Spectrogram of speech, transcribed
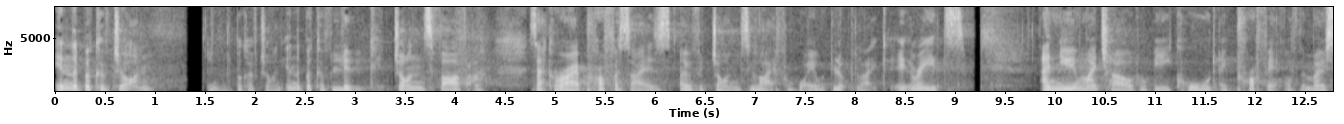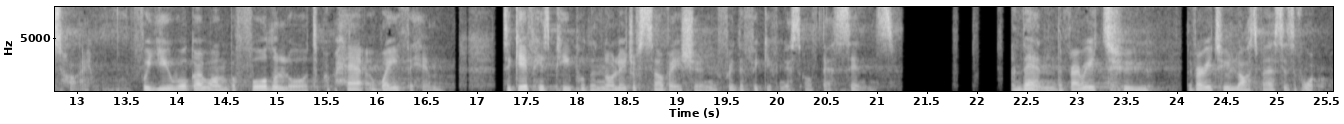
In the book of John, in the book of John. In the book of Luke, John's father, Zechariah, prophesies over John's life and what it would look like. It reads, And you, my child, will be called a prophet of the Most High, for you will go on before the Lord to prepare a way for him, to give his people the knowledge of salvation through the forgiveness of their sins. And then the very two, the very two last verses of what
